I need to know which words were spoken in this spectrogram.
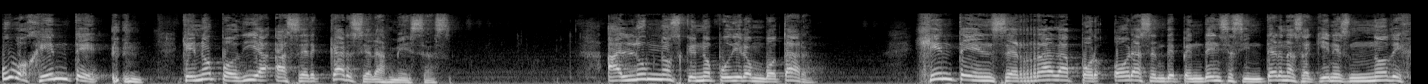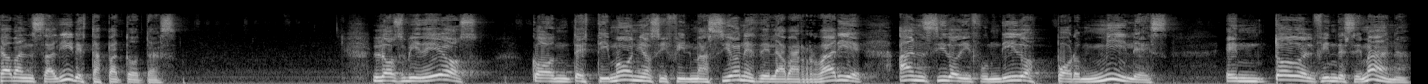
Hubo gente que no podía acercarse a las mesas, alumnos que no pudieron votar gente encerrada por horas en dependencias internas a quienes no dejaban salir estas patotas. Los videos con testimonios y filmaciones de la barbarie han sido difundidos por miles en todo el fin de semana.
